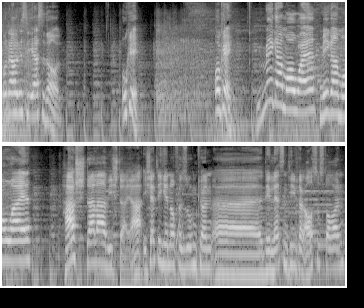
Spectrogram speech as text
Und damit ist die erste down. Okay. Okay. Mega Mobile, Mega Mobile. Hastala Vista, ja. Ich hätte hier noch versuchen können, äh, den letzten Tiefschlag auszustallen.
